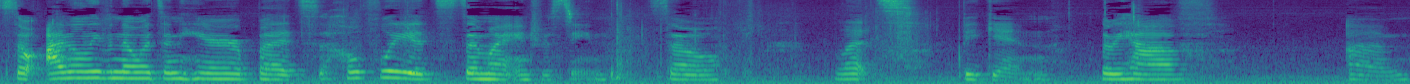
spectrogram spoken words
So I don't even know what's in here, but hopefully it's semi-interesting. So let's begin. So we have um,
